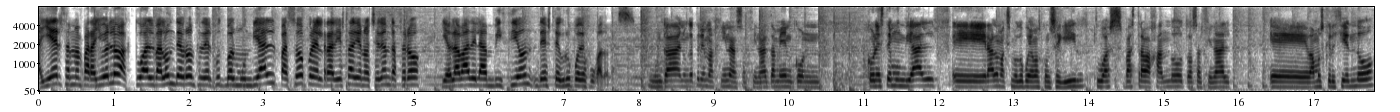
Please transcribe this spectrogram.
Ayer, Salman Parayuelo, actual balón de bronce del fútbol mundial, pasó por el Radio Estadio Noche de Onda Cero y hablaba de la ambición de este grupo de jugadoras. Nunca, nunca te lo imaginas. Al final también con, con este mundial eh, era lo máximo que podíamos conseguir. Tú vas, vas trabajando, todas al final eh, vamos creciendo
